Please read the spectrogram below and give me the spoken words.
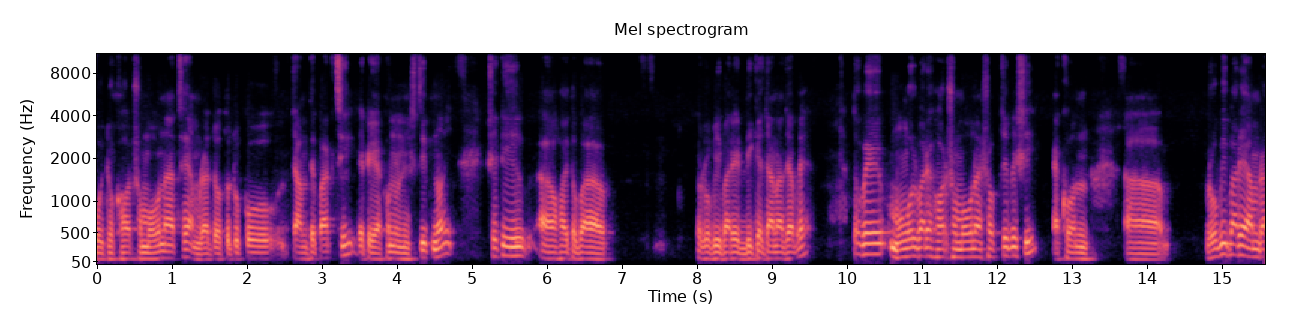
বৈঠক হওয়ার সম্ভাবনা আছে, আমরা যতটুকু জানতে পারছি, এটি এখনও নিশ্চিত নয়। সেটি হয়তোবা রবিবারের দিকে জানা যাবে। তবে মঙ্গলবারে হওয়ার সম্ভাবনা সবচেয়ে বেশি। এখন রবিবারে আমরা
